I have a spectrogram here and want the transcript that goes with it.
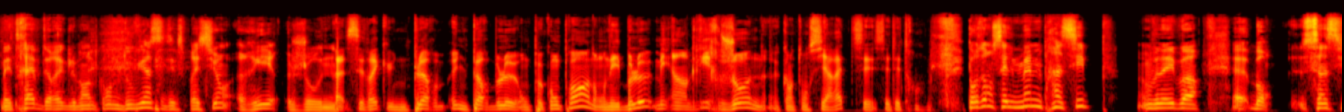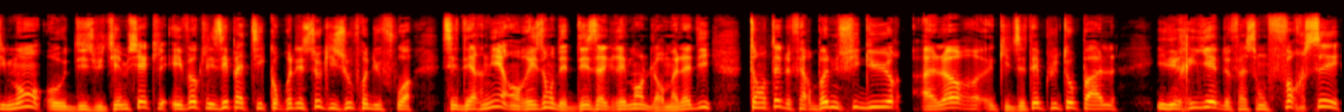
mais trêve de règlement de compte, d'où vient cette expression rire jaune Euh, C'est vrai qu'une pleure- une peur bleue, on peut comprendre, on est bleu, mais un rire jaune, quand on s'y arrête, c'est étrange. Pourtant, c'est le même principe. Vous allez voir. Euh, bon, Saint-Simon, au XVIIIe siècle, évoque les hépatiques. Comprenez ceux qui souffrent du foie. Ces derniers, en raison des désagréments de leur maladie, tentaient de faire bonne figure alors qu'ils étaient plutôt pâles. Ils riaient de façon forcée.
